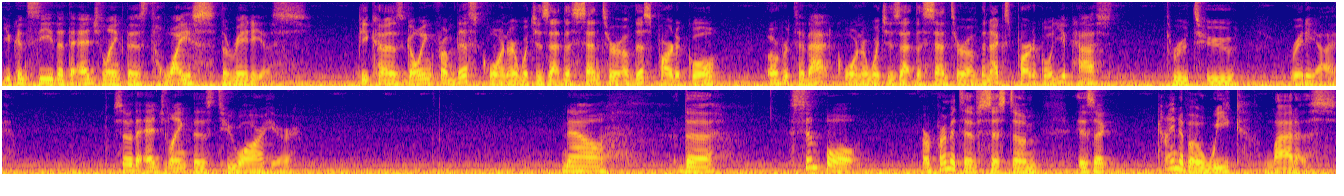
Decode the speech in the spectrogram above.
You can see that the edge length is twice the radius because going from this corner, which is at the center of this particle, over to that corner, which is at the center of the next particle, you pass through two radii. So the edge length is 2r here. Now, the simple or primitive system is a kind of a weak lattice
